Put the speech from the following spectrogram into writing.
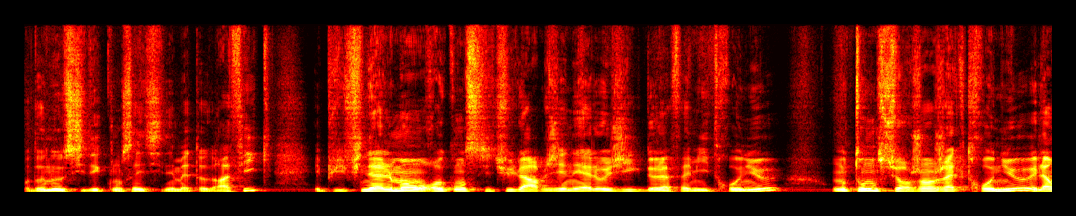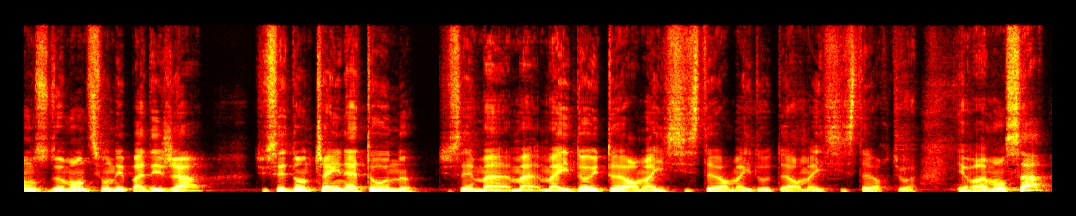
on donne aussi des conseils cinématographiques. Et puis finalement, on reconstitue l'arbre généalogique de la famille Trogneux. On tombe sur Jean-Jacques Trogneux, et là on se demande si on n'est pas déjà, tu sais, dans Chinatown, tu sais, my daughter, my sister, my daughter, my sister, tu vois. Il y a vraiment ça,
